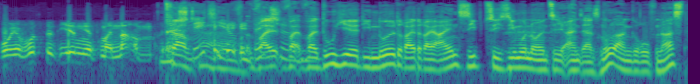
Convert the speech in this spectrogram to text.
Woher wusstet ihr denn jetzt meinen Namen? Klar, weil, weil, weil du hier die 0331 70 97 110 angerufen hast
